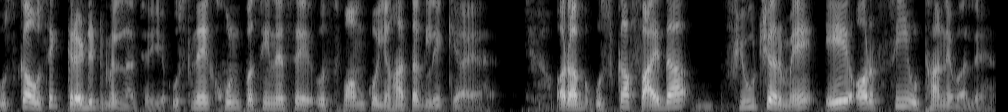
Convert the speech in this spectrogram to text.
उसका उसे क्रेडिट मिलना चाहिए। उसने खून पसीने से उस फॉर्म को यहाँ तक लेके आया है। और अब उसका फ़ायदा फ्यूचर में ए और सी उठाने वाले हैं।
